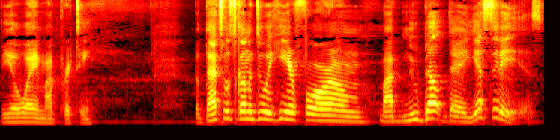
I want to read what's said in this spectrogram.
be away, my pretty. But that's what's going to do it here for um, my new belt day. Yes, it is.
